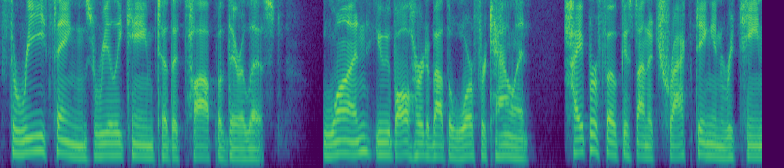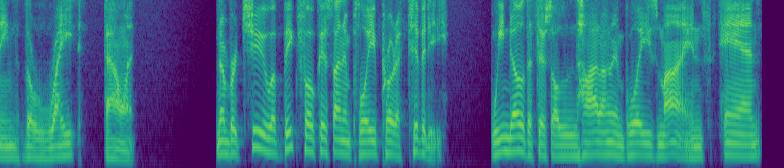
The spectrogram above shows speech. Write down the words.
three things really came to the top of their list. One, you've all heard about the war for talent, hyper focused on attracting and retaining the right talent. Number two, a big focus on employee productivity. We know that there's a lot on employees' minds, and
